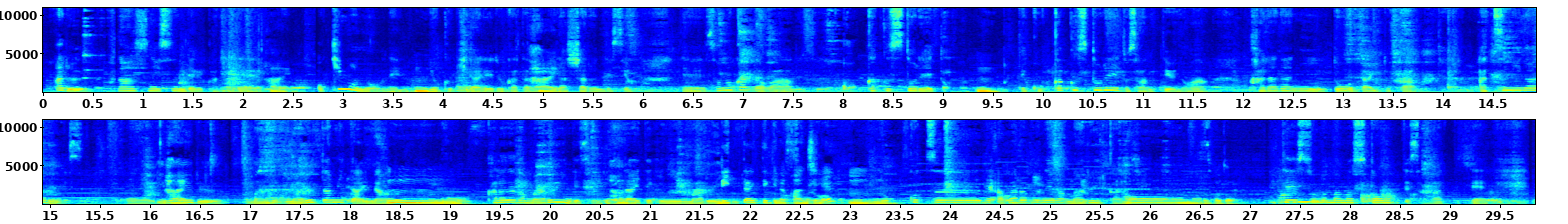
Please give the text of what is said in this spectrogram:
あるフランスに住んでる方で、はい。お着物をね、うんよく着られる方がいらっしゃるんですよ。でその方は骨格ストレートうん。で骨格ストレートさんっていうのは体に胴体とか厚みがあるんです。こうい。わゆる丸,、丸太みたいな、うんこう体が丸いんですよ。立体的に丸い、立体的な感じね。肋骨であばら骨が丸い感ああ、なるほど。じでそのままストンって下がってて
